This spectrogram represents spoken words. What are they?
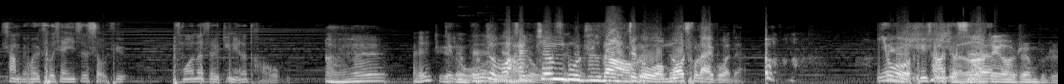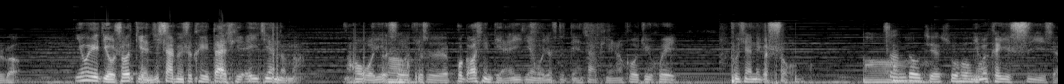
上屏会出现一只手去摸那只精灵的头，哎哎，这个我这我还真不知道，这个我摸出来过的。因为我平常就是这个我真不知道，因为有时候点击下屏是可以代替 A 键的嘛，然后我有时候就是不高兴点 A 键，我就是点下屏，然后就会出现那个手。战斗结束后，你们可以试一下，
